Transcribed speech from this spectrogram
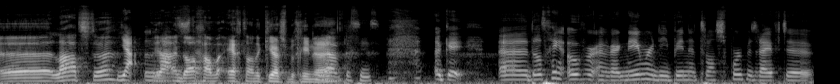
Eh, laatste. Ja, Ja, en dan gaan we echt aan de kerst beginnen. Ja, hè? precies. Oké, eh, dat ging over een werknemer die binnen het transportbedrijf de,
